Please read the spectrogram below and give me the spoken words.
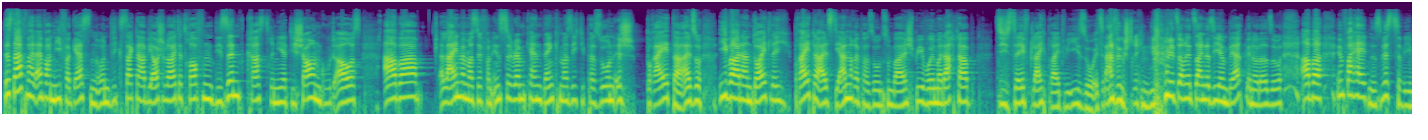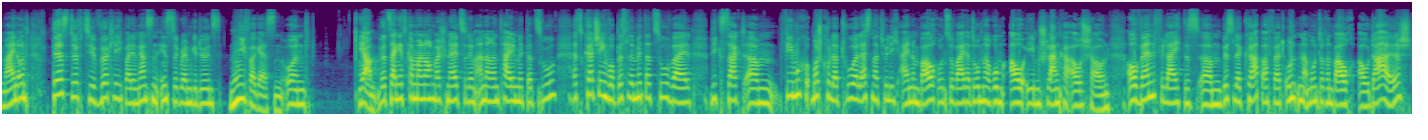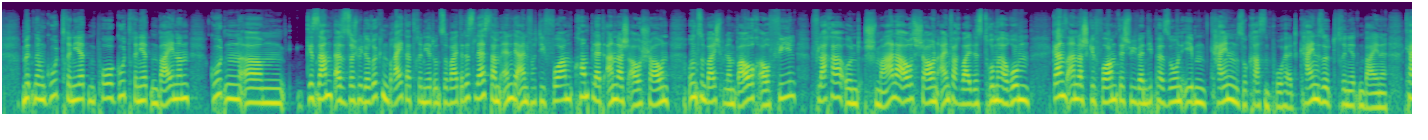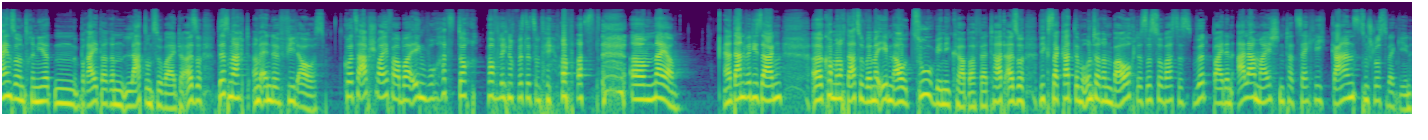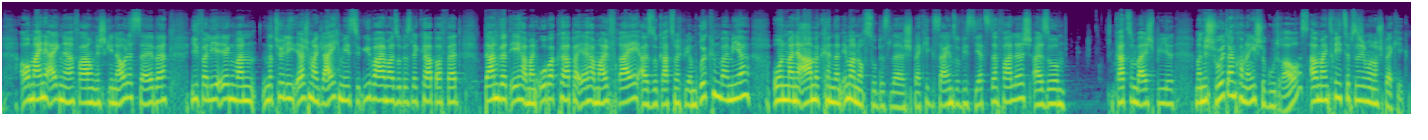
das darf man halt einfach nie vergessen. Und wie gesagt, da habe ich auch schon Leute getroffen, die sind krass trainiert, die schauen gut aus, aber allein wenn man sie von Instagram kennt, denkt man sich, die Person ist breiter. Also ich war dann deutlich breiter als die andere Person zum Beispiel, wo ich mir gedacht habe, sie ist safe gleich breit wie ich so. Jetzt in Anführungsstrichen. Ich will jetzt auch nicht sagen, dass ich im Berg bin oder so. Aber im Verhältnis, wisst ihr, wie ich meine. Und das dürft ihr wirklich bei dem ganzen Instagram-Gedöns nie vergessen. Und ja, würde sagen, jetzt kommen wir noch mal schnell zu dem anderen Teil mit dazu. Es gehört irgendwo ein bisschen mit dazu, weil, wie gesagt, ähm, viel Muskulatur lässt natürlich einem Bauch und so weiter drumherum auch eben schlanker ausschauen. Auch wenn vielleicht das ähm, bisschen Körperfett unten am unteren Bauch auch da ist, mit einem gut trainierten Po, gut trainierten Beinen, guten ähm, Gesamt, also zum Beispiel der Rücken breiter trainiert und so weiter, das lässt am Ende einfach die Form komplett anders ausschauen und zum Beispiel am Bauch auch viel flacher und schmaler ausschauen einfach weil das drumherum ganz anders geformt ist, wie wenn die Person eben keinen so krassen Po hat, keinen so trainierten Beine, keinen so einen trainierten, breiteren Latt und so weiter. Also das macht am Ende viel aus. Kurzer Abschweifer, aber irgendwo hat es doch hoffentlich noch ein bisschen zum Thema passt. Ähm, naja, ja, dann würde ich sagen, äh, kommen wir noch dazu, wenn man eben auch zu wenig Körperfett hat. Also wie gesagt, gerade im unteren Bauch, das ist sowas, das wird bei den allermeisten tatsächlich ganz zum Schluss weggehen. Auch meine eigene Erfahrung ist genau dasselbe. Ich verliere irgendwann natürlich erstmal gleichmäßig überall mal so ein bisschen Körperfett. Dann wird eher mein Oberkörper eher mal frei, also gerade zum Beispiel am Rücken bei mir. Und meine Arme können dann immer noch so ein bisschen speckig sein, so wie es jetzt der Fall ist. Also Gerade zum Beispiel, meine Schultern kommen eigentlich schon gut raus, aber mein Trizeps ist immer noch speckig.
